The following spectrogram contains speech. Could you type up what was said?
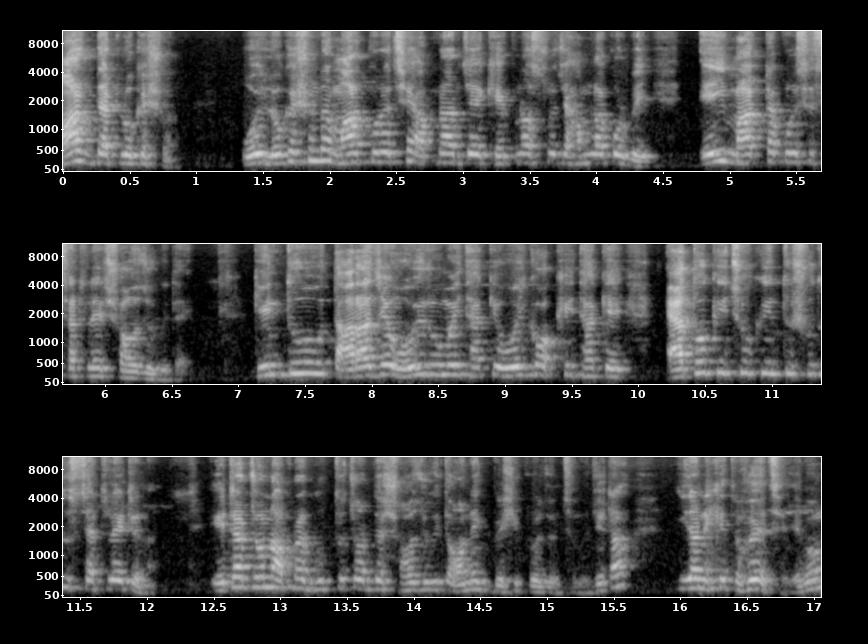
mark that location ওই লোকেশনটা মার্ক করেছে আপনার যে ক্ষেপণাস্ত্র যে হামলা করবে এই মার্কটা করেছে স্যাটেলাইট সহযোগিতায়। কিন্তু তারা যে ওই রুমেই থাকে, ওই কক্ষেই থাকে, এত কিছু কিন্তু শুধু স্যাটেলাইটে না। এটার জন্য আপনার গুপ্তচরদের সহযোগিতা অনেক বেশি প্রয়োজন ছিল, যেটা ইরানের ক্ষেত্রে হয়েছে। এবং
